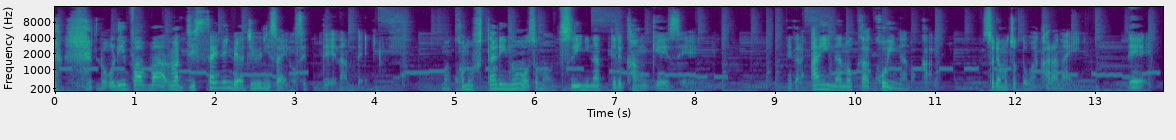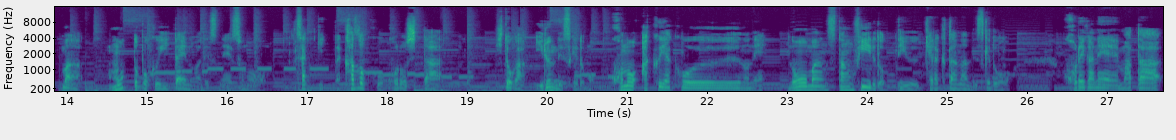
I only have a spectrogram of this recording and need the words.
ロリババ、まあ、実際年齢は12歳の設定なんで。まあ、この二人のその対になってる関係性。だから愛なのか恋なのか、それもちょっとわからない。で、まあ、もっと僕言いたいのはですね、その、さっき言った家族を殺した人がいるんですけども、この悪役のね、ノーマン・スタンフィールドっていうキャラクターなんですけど、これがね、また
